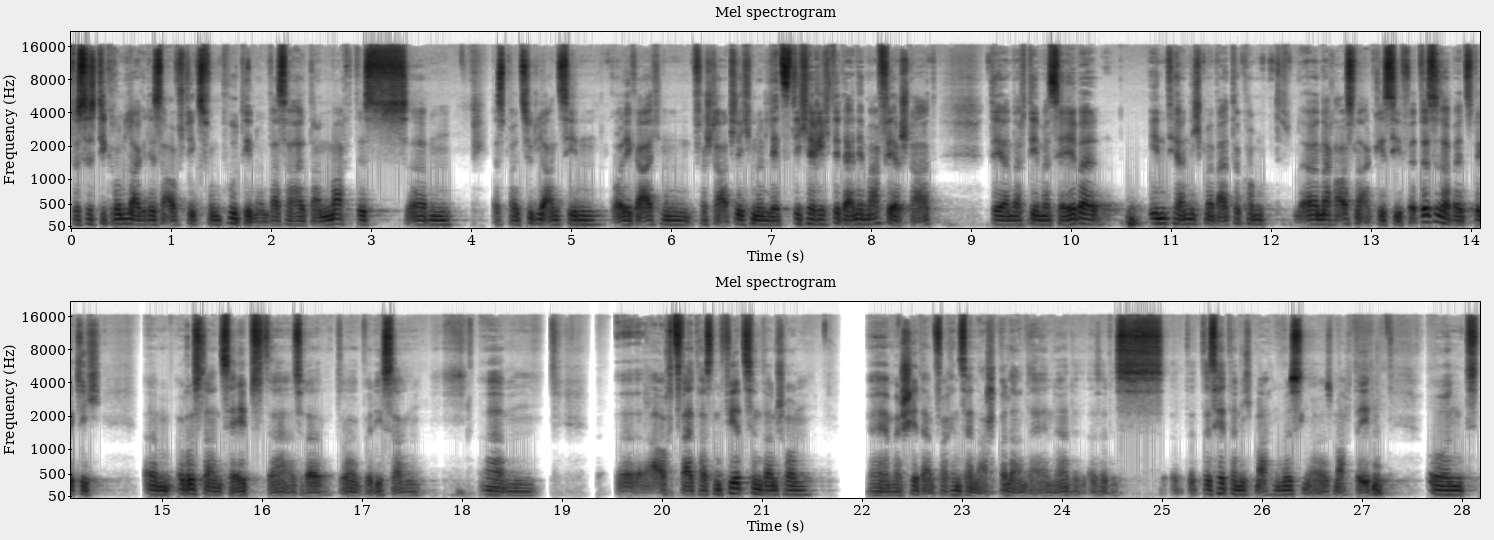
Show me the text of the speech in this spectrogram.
das ist die Grundlage des Aufstiegs von Putin. Und was er halt dann macht, ist ähm, erstmal Zügel anziehen, Oligarchen verstaatlichen und letztlich errichtet er einen Mafiastaat, der, nachdem er selber intern nicht mehr weiterkommt, äh, nach außen aggressiv wird. Das ist aber jetzt wirklich ähm, Russland selbst. Ja. Also da, da würde ich sagen, ähm, äh, auch 2014 dann schon, er marschiert einfach in sein Nachbarland ein. Ja. Also das, das hätte er nicht machen müssen, aber das macht er eben. Und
